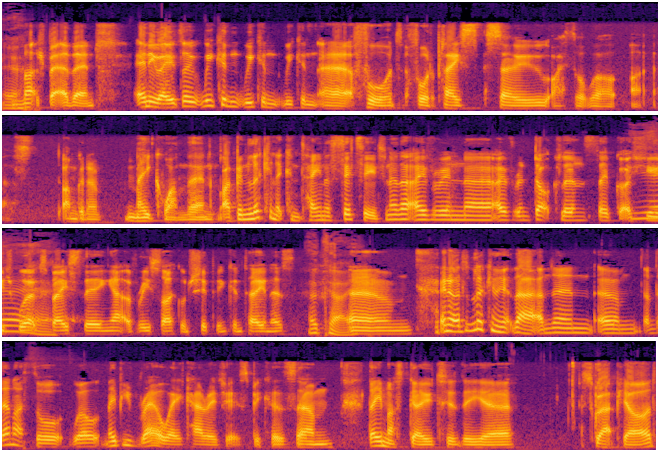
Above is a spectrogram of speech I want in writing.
yeah. much better then. Anyway, so we can we can we can uh, afford afford a place. So I thought, well, I, I'm going to make one then. I've been looking at Container City. Do you know that over in uh, over in Docklands? They've got a huge yeah. workspace thing out of recycled shipping containers. Okay. Um, anyway, I was looking at that, and then um, and then I thought, well, maybe railway carriages because um, they must go to the uh, scrapyard,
